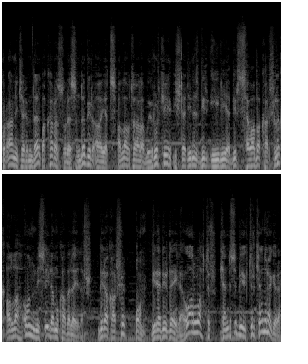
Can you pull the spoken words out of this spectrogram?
Kur'an-ı Kerim'de Bakara suresinde bir ayet. Allahu Teala buyurur ki işlediğiniz bir iyiliğe, bir sevaba karşılık Allah on misliyle mukabele eder. Bire karşı on. Bire bir değil. O Allah'tır. Kendisi büyüktür kendine göre.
